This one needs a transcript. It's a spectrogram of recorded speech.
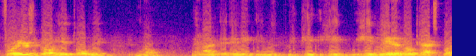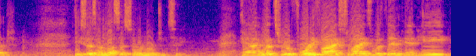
Four years ago, he had told me, no. And I, and he, he he, he, made a no tax pledge. He says unless it's an emergency. And I went through forty-five slides with him, and he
